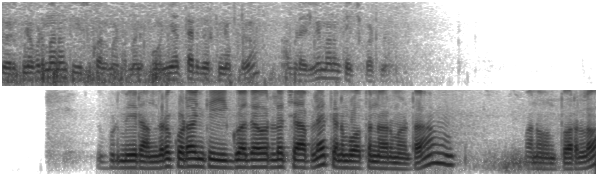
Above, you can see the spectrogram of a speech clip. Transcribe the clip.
దొరికినప్పుడు మనం తీసుకోవాలన్నమాట. మనకి ఫోన్ చేస్తారు దొరికినప్పుడు. అప్పుడు వెళ్ళి మనం తెచ్చుకోవటం ఇప్పుడు మీరు అందరూ కూడా ఇంకా ఈ గోదావరిలో చేపలే తినబోతున్నారు అనమాట మనం త్వరలో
